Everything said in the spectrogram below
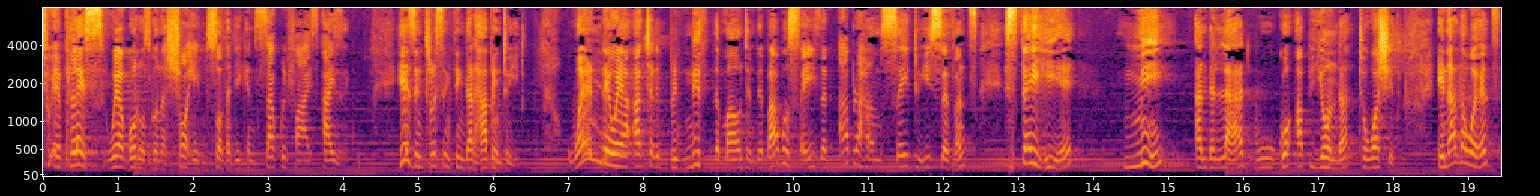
to a place where God was going to show him so that he can sacrifice Isaac. Here's interesting thing that happened to it. When they were actually beneath the mountain, the Bible says that Abraham said to his servants, Stay here, me and the lad will go up yonder to worship. In other words,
